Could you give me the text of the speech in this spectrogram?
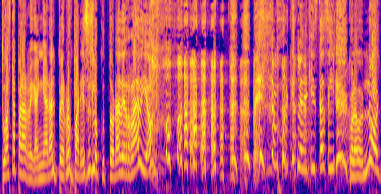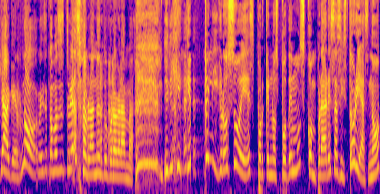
tú hasta para regañar al perro pareces locutora de radio. me dice, ¿por qué le dijiste así? Con la voz, no, Jagger, no. Me dice, como si estuvieras hablando en tu programa. Y dije, qué peligroso es porque nos podemos comprar esas historias, ¿no?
